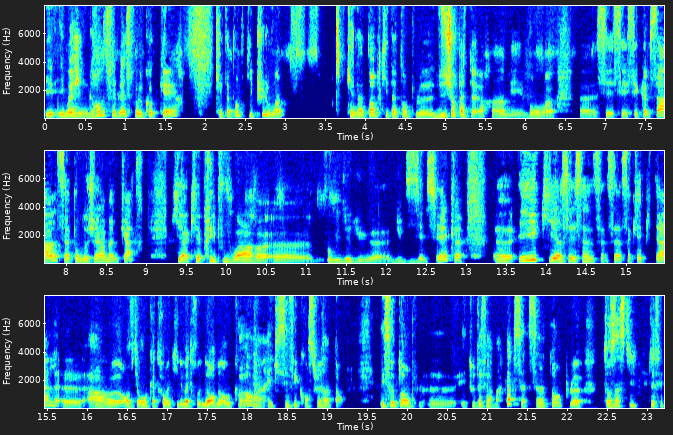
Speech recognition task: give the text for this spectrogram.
et, moi, j'ai une grande faiblesse pour le Kopker, qui est un temple qui est plus loin, qui est un temple qui est un temple d'usurpateur, hein, mais bon, euh, euh, c'est comme ça, hein, c'est un temple de Gérman IV qui a, pris le pouvoir euh, au milieu du, Xe siècle et qui a installé sa, capitale à environ 80 km au nord de Angkor hein, et qui s'est fait construire un temple. Et ce temple est tout à fait remarquable. C'est un temple dans un style tout à fait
